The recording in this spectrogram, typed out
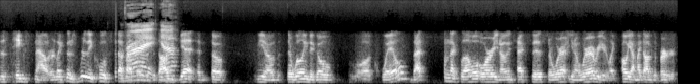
this pig snout or like there's really cool stuff out there that the dogs get, and so you know they're willing to go well, quail. That's some next level, or you know in Texas or where you know wherever you're like, oh yeah, my dog's a birder.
